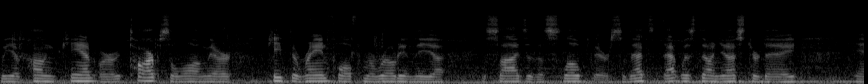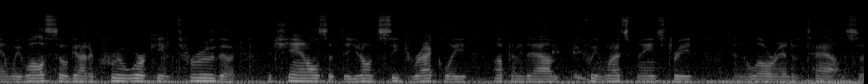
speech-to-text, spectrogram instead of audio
we have hung can, or tarps along there keep the rainfall from eroding the, uh, the sides of the slope there. So that's, that was done yesterday. And we've also got a crew working through the the channels that that you don't see directly up and down between West Main Street and the lower end of town. So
